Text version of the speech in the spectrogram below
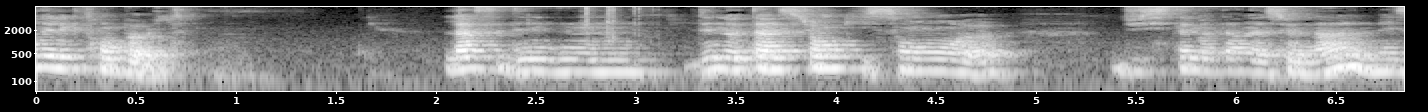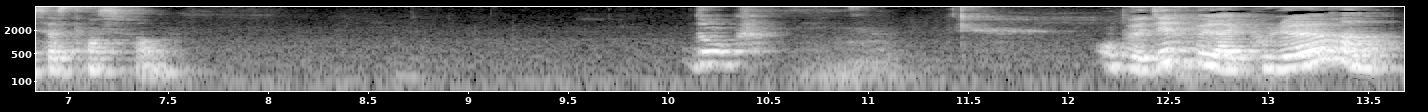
en. Là, c'est des, des, notations qui sont euh, du système international, mais ça se transforme. Donc, on peut dire que la couleur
